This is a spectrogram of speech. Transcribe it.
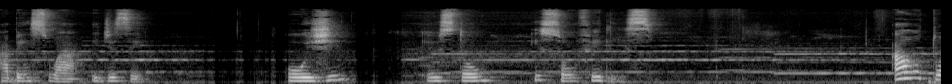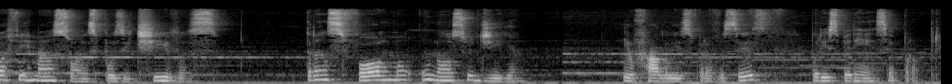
abençoar e dizer: Hoje eu estou e sou feliz. Autoafirmações positivas transformam o nosso dia. Eu falo isso para vocês por experiência própria.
